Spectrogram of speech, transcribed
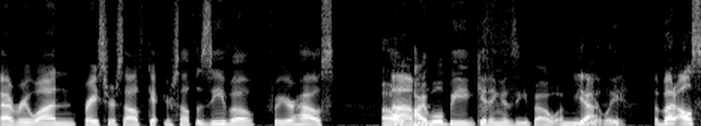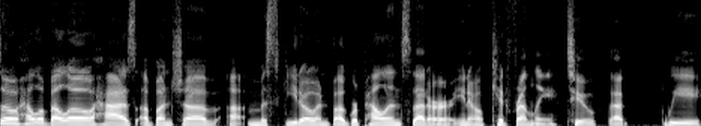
everyone, brace yourself. Get yourself a Zevo for your house. Oh, I Um, will be getting a Zevo immediately. But also, Hello Bello has a bunch of uh, mosquito and bug repellents that are, you know, kid friendly too. That we,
